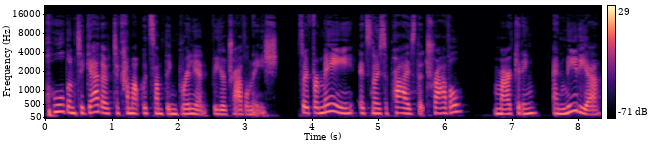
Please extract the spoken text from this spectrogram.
pull them together to come up with something brilliant for your travel niche? So for me, it's no surprise that travel, marketing and media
